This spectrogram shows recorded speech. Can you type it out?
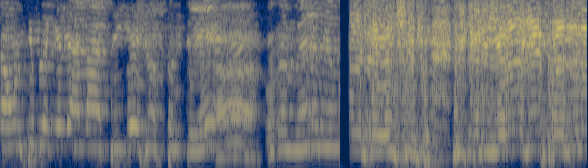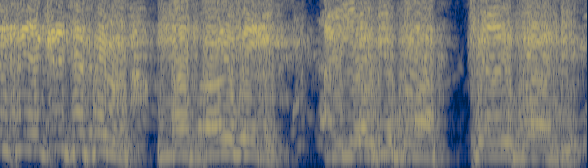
టౌన్షిప్లోకి వెళ్ళి అలా దిగేసి వస్తుంటే ఒక మేడం టౌన్షిప్ ఇక్కడ ఇలాగే ప్రజలందరూ ఎంకరేజ్ చేస్తారు. మా బాబు గారు ఐ లవ్ యూ బా చాలా బాగుంది.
